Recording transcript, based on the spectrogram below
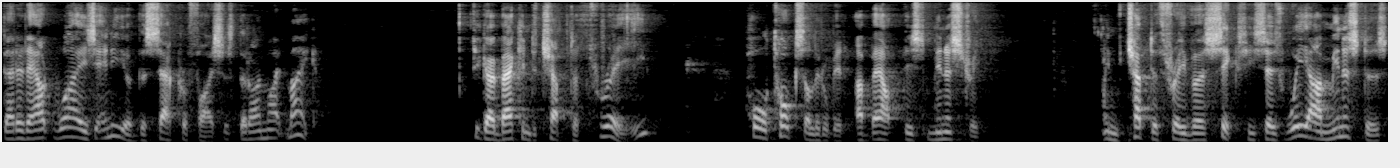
that it outweighs any of the sacrifices that I might make. If you go back into chapter 3, Paul talks a little bit about this ministry. In chapter 3, verse 6, he says, We are ministers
